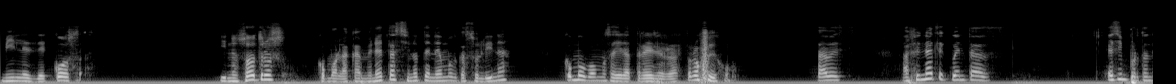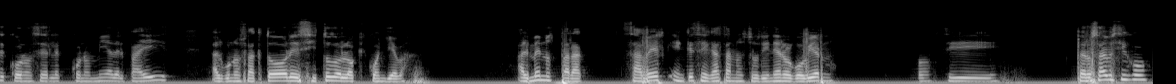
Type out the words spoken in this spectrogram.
miles de cosas. Y nosotros, como la camioneta, si no tenemos gasolina, ¿cómo vamos a ir a traer el rastrófijo? ¿Sabes? Al final de cuentas, es importante conocer la economía del país, algunos factores y todo lo que conlleva. Al menos para saber en qué se gasta nuestro dinero el gobierno. Sí. Pero sabes, hijo,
